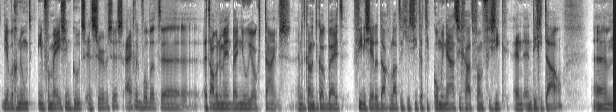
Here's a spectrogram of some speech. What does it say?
die hebben we genoemd, information, goods en services. Eigenlijk bijvoorbeeld het abonnement bij New York Times. En dat kan natuurlijk ook bij het Financiële Dagblad. Dat je ziet dat die combinatie gaat van fysiek en, en digitaal. Ehm,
